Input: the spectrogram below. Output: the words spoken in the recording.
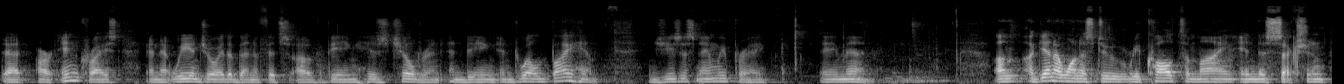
that are in Christ, and that we enjoy the benefits of being his children and being indwelled by him. In Jesus' name we pray. Amen. Um, again, I want us to recall to mind in this section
